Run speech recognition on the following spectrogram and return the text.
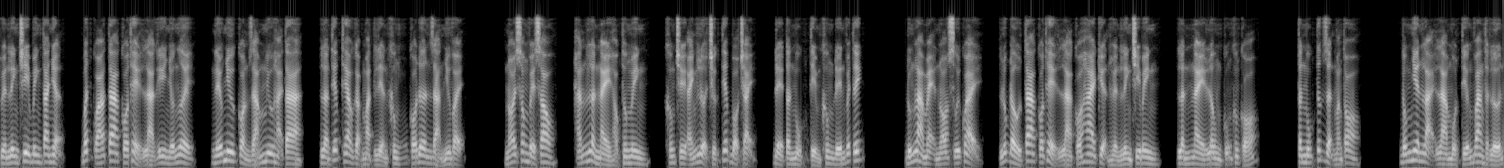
huyền linh chi binh ta nhận, bất quá ta có thể là ghi nhớ ngươi, nếu như còn dám mưu hại ta, lần tiếp theo gặp mặt liền không có đơn giản như vậy. Nói xong về sau, hắn lần này học thông minh không chế ánh lửa trực tiếp bỏ chạy, để tần mục tìm không đến vết tích. Đúng là mẹ nó xối quậy, lúc đầu ta có thể là có hai kiện huyền linh chi binh lần này lông cũng không có. Tần mục tức giận mắng to. Đ ỗ n g nhiên lại là một tiếng vang thật lớn,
